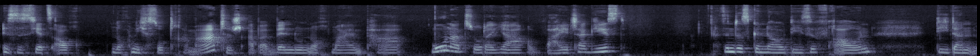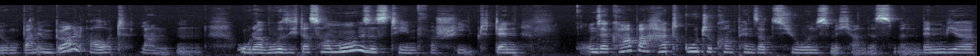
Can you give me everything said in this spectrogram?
ist es jetzt auch noch nicht so dramatisch. Aber wenn du noch mal ein paar Monate oder Jahre weiter gehst, sind es genau diese Frauen, die dann irgendwann im Burnout landen oder wo sich das Hormonsystem verschiebt. Denn unser Körper hat gute Kompensationsmechanismen. Wenn wir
